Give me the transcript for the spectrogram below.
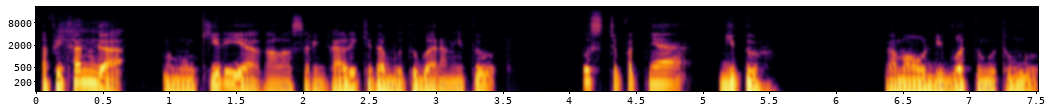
tapi kan nggak memungkiri ya kalau sering kali kita butuh barang itu terus cepetnya gitu. Nggak mau dibuat tunggu-tunggu.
